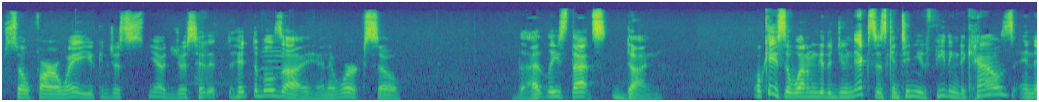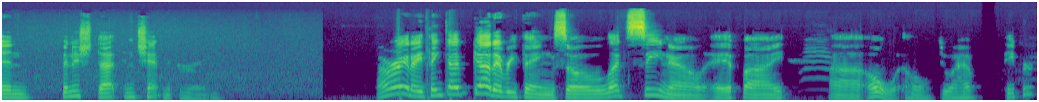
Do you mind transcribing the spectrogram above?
so far away. You can just, yeah, just hit it, hit the bullseye and it works. So at least that's done. Okay, so what I'm going to do next is continue feeding the cows and then finish that enchantment room. Alright, I think I've got everything. So let's see now if I uh, oh, oh, do I have paper?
